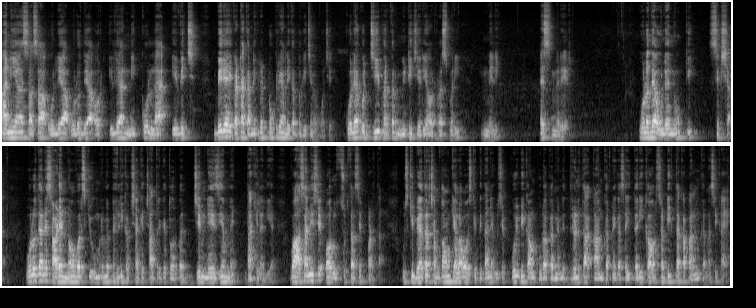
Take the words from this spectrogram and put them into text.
अनिया ससा, ओलिया ओलोदिया और इलिया निकोलाएविच बेरिया इकट्ठा करने के लिए टोकरियाँ लेकर बगीचे में पहुँचे। कोलिया को जी भरकर मीठी चेरियाँ और रस भरी मिली एसमेरेर ओलोदिया उलेनो की शिक्षा। वोलोदिया ने साढ़े नौ वर्ष की उम्र में पहली कक्षा के छात्र के तौर पर जिम्नेजियम में दाखिला लिया। वह आसानी से और उत्सुकता से पढ़ता। उसकी बेहतर क्षमताओं के अलावा उसके पिता ने उसे कोई भी काम पूरा करने में दृढ़ता, काम करने का सही तरीका और सटीकता का पालन करना सिखाया।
